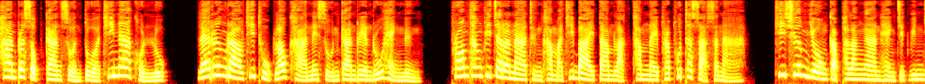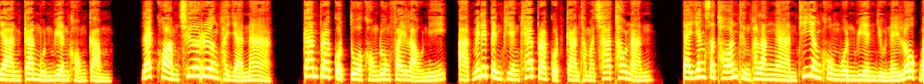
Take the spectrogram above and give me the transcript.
ผ่านประสบการณ์ส่วนตัวที่น่าขนลุก และเรื่องราวที่ถูกเล่าขานในศูนย์การเรียนรู้แห่งหนึ่ง พร้อมทั้งพิจารณาถึงคำอธิบายตามหลักธรรมในพระพุทธศาสนา ที่เชื่อมโยงกับพลังงานแห่งจิตวิญญาณการหมุนเวียนของกรรมและความเชื่อเรื่องพญานาค การปรากฏตัวของดวงไฟเหล่านี้อาจไม่ได้เป็นเพียงแค่ปรากฏการธรรมชาติเท่านั้น แต่ยังสะท้อนถึงพลังงานที่ยังคงวนเวียนอยู่ในโลกใบ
